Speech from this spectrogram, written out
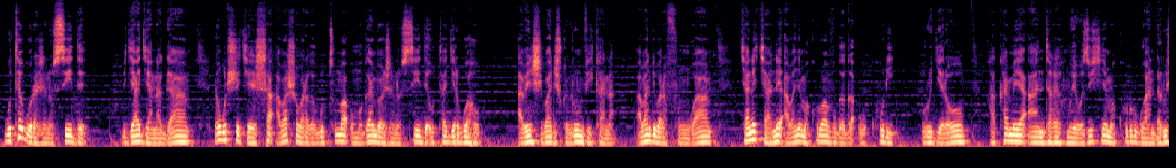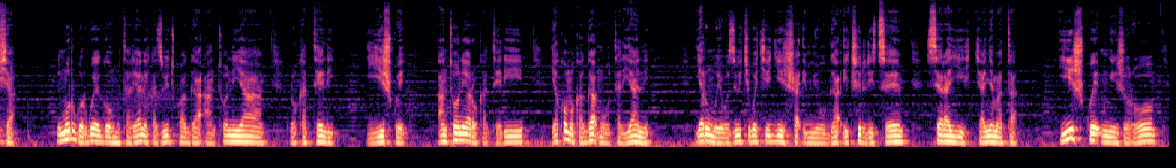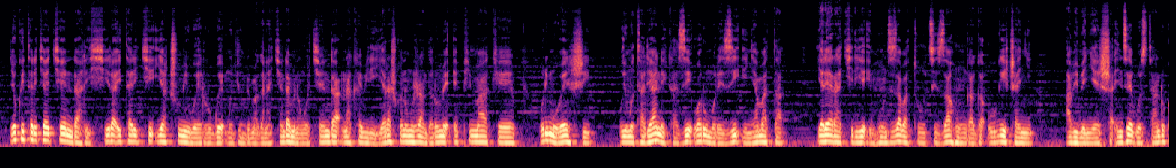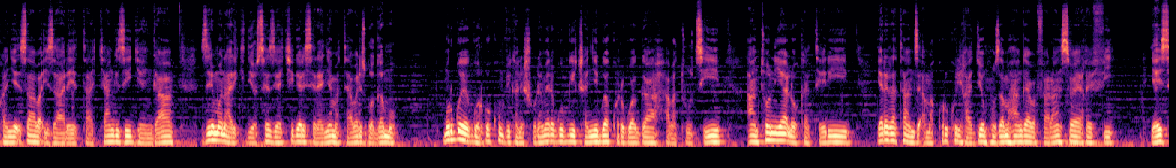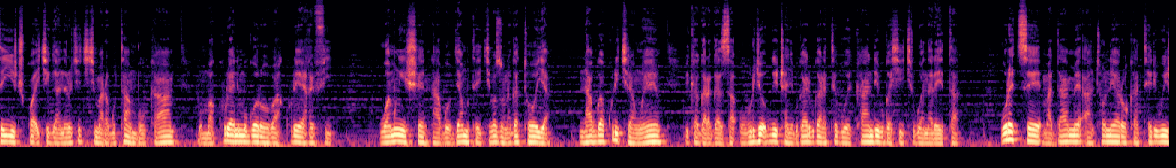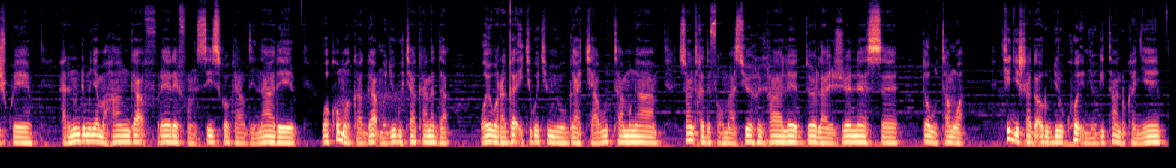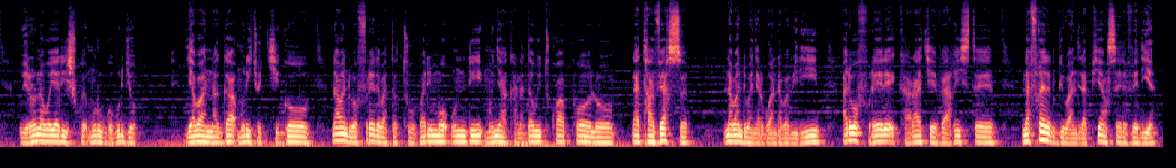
Gutegura jenoside byajyanaga no gucecekesha abashoboraga gutuma umugambi wa jenoside utagerwaho. Abenshi barishwe birumvikana. Abandi barafungwa cyane cyane abanyamakuru bavugaga ukuri. Urugero nka Kameya Andre umuyobozi w'ikinyamakuru Rwanda rushya. Ni muri urwo rwego umutaliyanikazi witwaga Antonia Locatelli yishwe. Antonia Locatelli yakomokaga mu Butaliyani. Yari umuyobozi w'ikigo cyigisha imyuga iciriritse Serayi cya Nyamata. Yishwe mu ijoro ryo ku itariki ya cyenda rishyira itariki ya cumi Werurwe mu gihumbi magana cyenda mirongo cyenda na kabiri yarashwe n'umujandarume Epimake uri mu benshi. Uyu mutaliyanikazi wari umurezi i Nyamata. Yari yarakiriye impunzi z'abatutsi zahungaga ubwicanyi. Abimenyesha inzego zitandukanye zaba iza leta cyangwa izigenga zirimo na arikidiyoseze ya Kigali sera ya Nyamata yabarizwagamo. Mu rwego rwo kumvikanisha uburemere bw'ubwicanyi bwakorerwaga abatutsi Antonia Locatelli yari yaratanze amakuru kuri radiyo mpuzamahanga y'abafaransa ya RFI yahise yicwa ikiganiro cye kikimara gutambuka mu makuru ya nimugoroba kuri RFI uwamwishe ntabwo byamuteye ikibazo na gatoya. Ntabwo akurikiranywe bikagaragaza uburyo ubwicanyi bwari bwarateguwe kandi bugashyigikirwa na leta. Uretse madame Antonia Locatelli wishwe hari n'undi munyamahanga Frere Francisco Cardinale wakomokaga mu gihugu cya Canada wayoboraga ikigo cy'imyuga cya Butamwa Centre de Formation Rurale de la Jeunesse de Butamwa. Cyigishaga urubyiruko imyuga itandukanye uyu rero nawe yarishwe muri ubwo buryo. Yabanaga muri icyo kigo n'abandi bafurere batatu barimo undi munyakanada witwa Paul La Traverse n'abandi banyarwanda babiri ari bo Frere Karake Evariste na Frere Rwibandira Pierre Servelien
